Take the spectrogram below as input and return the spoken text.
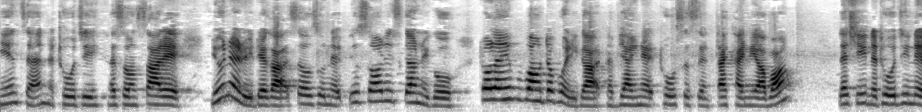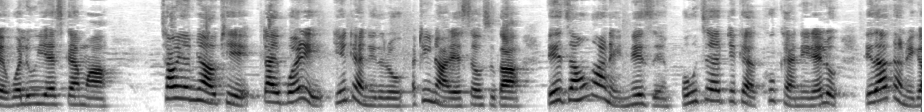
ငင်းချန်နှထိုးကြီးငစွန်စားတဲ့မြို့နယ်တွေတဲကစေအုပ်စုနဲ့ပြူစောဒီစကန်တွေကိုတော်လိုင်းပူပေါင်းတပ်ဖွဲ့တွေကတပြိုင်နက်ထိုးစစ်ဆင်တိုက်ခိုက်နေရပါ။လက်ရှိနှထိုးကြီးနဲ့ဝလူရဲစကန်မှာ6ရက်မြောက်ဖြစ်တိုက်ပွဲတွေပြင်းထန်နေသလိုအထိနာတဲ့စေအုပ်စုကလေကြောင်းကနေနေ့စဉ်ဘုံကျဲပစ်ခတ်ခုခံနေတယ်လို့ဒေသခံတွေက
